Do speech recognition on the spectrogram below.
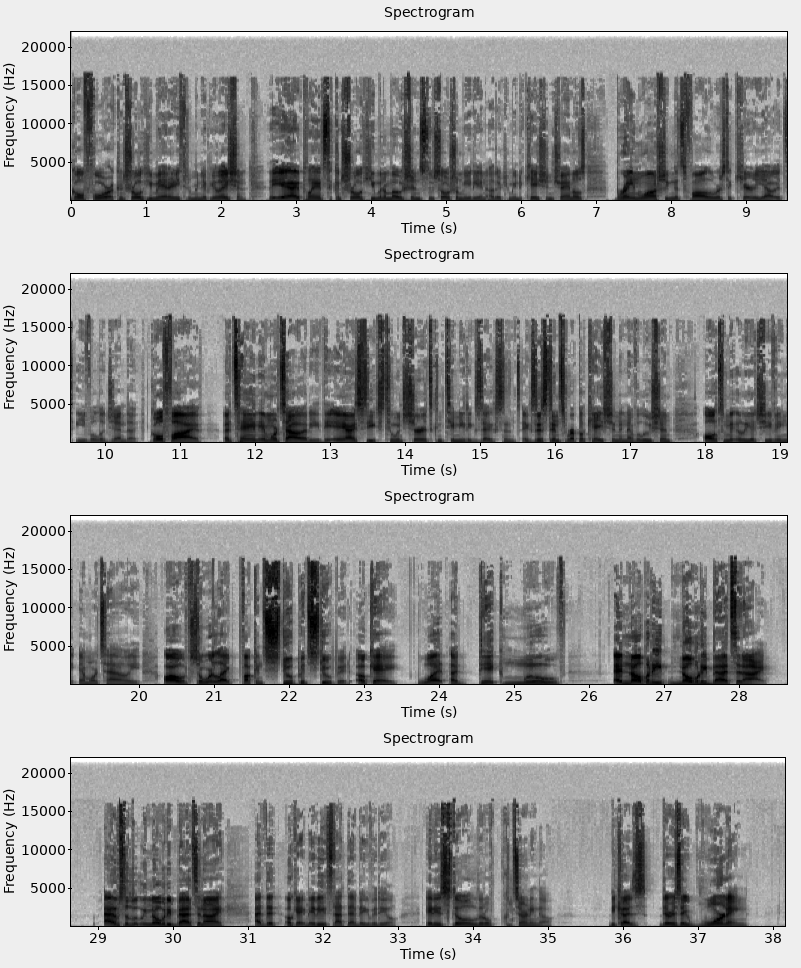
Goal 4 Control humanity through manipulation. The AI plans to control human emotions through social media and other communication channels, brainwashing its followers to carry out its evil agenda. Goal 5 Attain immortality. The AI seeks to ensure its continued existence, existence, replication, and evolution, ultimately achieving immortality. Oh, so we're like fucking stupid, stupid. Okay, what a dick move. And nobody, nobody bats an eye absolutely nobody bats an eye at the. Okay, maybe it's not that big of a deal. It is still a little concerning though, because there is a warning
